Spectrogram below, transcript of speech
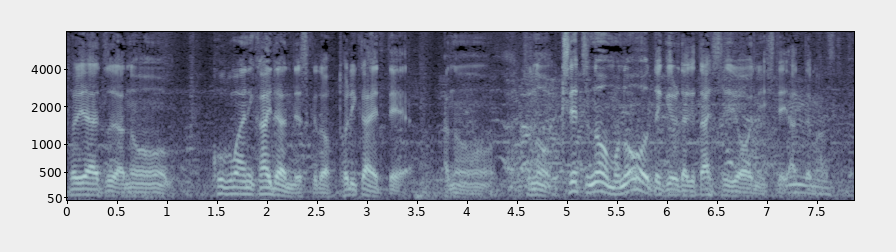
とりあえずあの黒板に書いてあるんですけど取り替えてあのその季節のものをできるだけ出すようにしてやってます。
